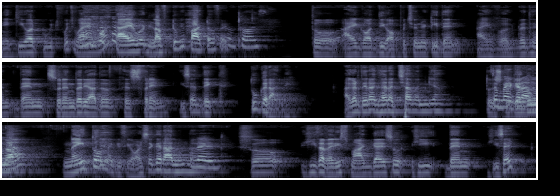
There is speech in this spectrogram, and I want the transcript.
नेकी और पूछ पूछ why not I would love to be part of it तो I got the opportunity then I work with him then Surendra Yadav his friend he said देख तू करा ले। अगर तेरा घर अच्छा बन गया तो, तो मैं करा लूँगा। नहीं तो मैं किसी और से करा लूँगा। Right so he is a very smart guy so he then he said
